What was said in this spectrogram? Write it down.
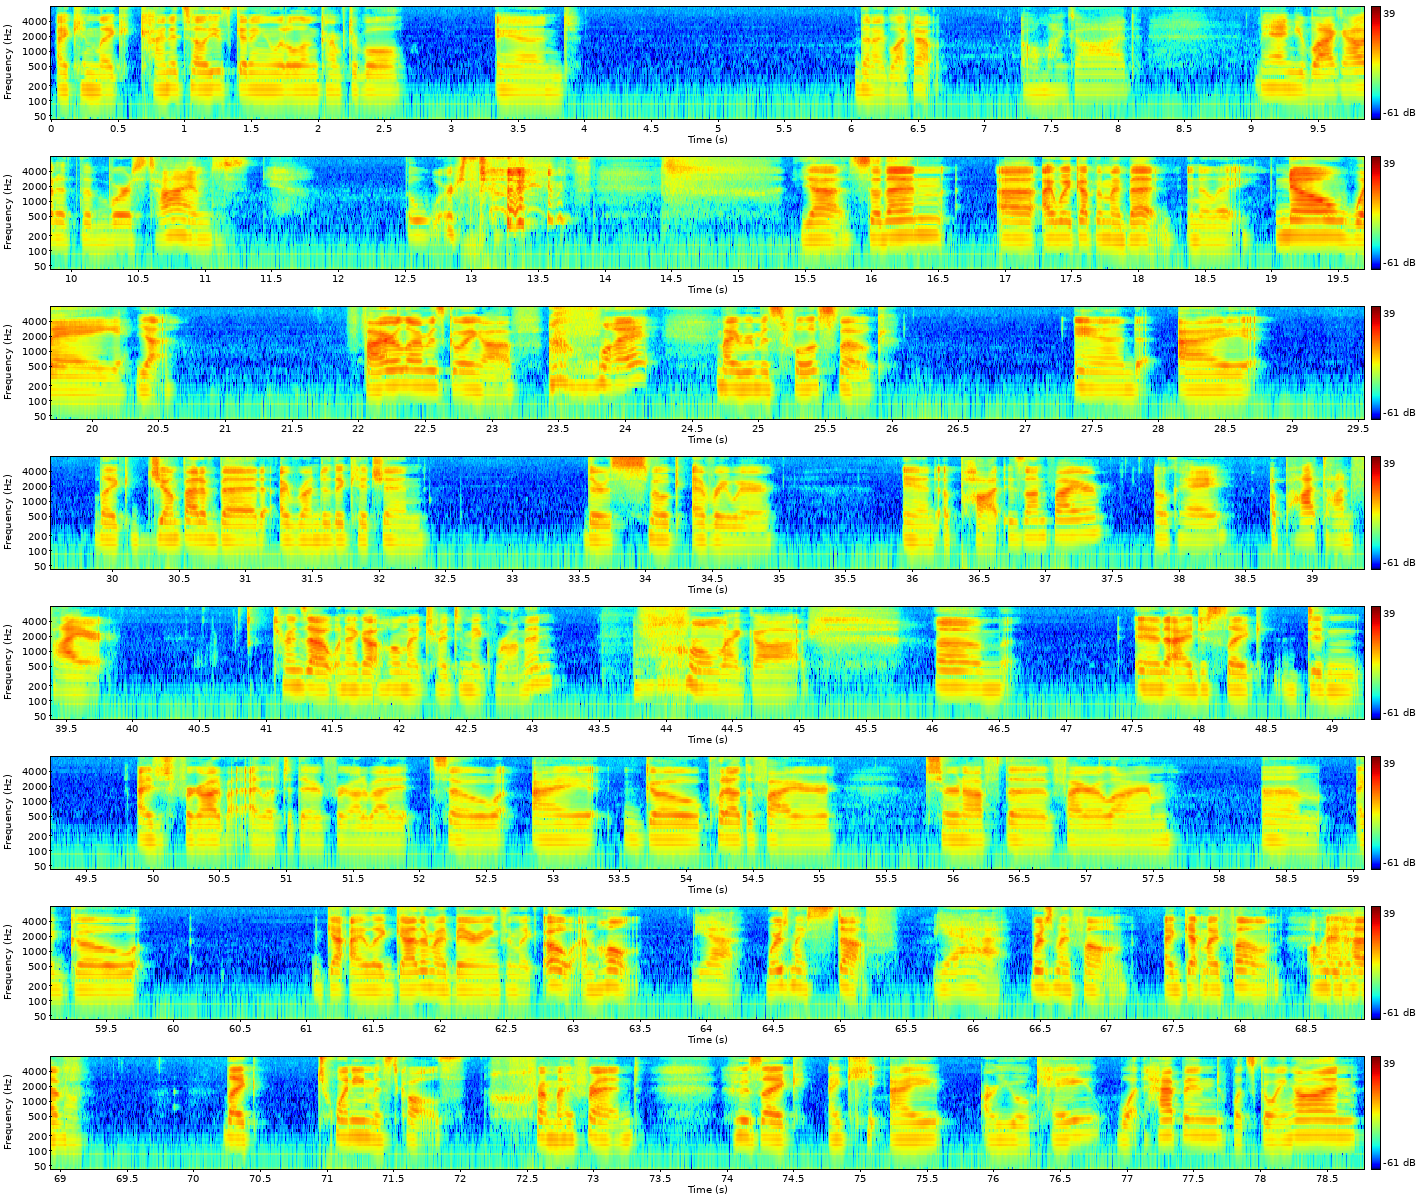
I can like kind of tell he's getting a little uncomfortable and then I black out. Oh my god. Man, you black out at the worst times. Yeah. The worst times. yeah, so then uh, I wake up in my bed in LA. No way. Yeah. Fire alarm is going off. what? My room is full of smoke. And I like jump out of bed, I run to the kitchen. There's smoke everywhere. And a pot is on fire. Okay. A pot's on fire. Turns out when I got home I tried to make ramen. Oh my gosh. Um and I just like didn't I just forgot about it. I left it there, forgot about it. So I go put out the fire, turn off the fire alarm. Um I go ga- I like gather my bearings. I'm like, "Oh, I'm home. Yeah. Where's my stuff? Yeah. Where's my phone? I get my phone. Oh, yeah. I have have phone. like 20 missed calls from my friend who's like I ke- I are you okay? What happened? What's going on?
